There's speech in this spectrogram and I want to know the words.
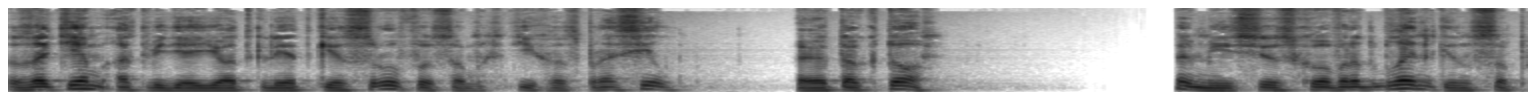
Затем, отведя ее от клетки с Руфусом, тихо спросил «Это кто?» «Миссис Ховард Бленкинсоп»,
